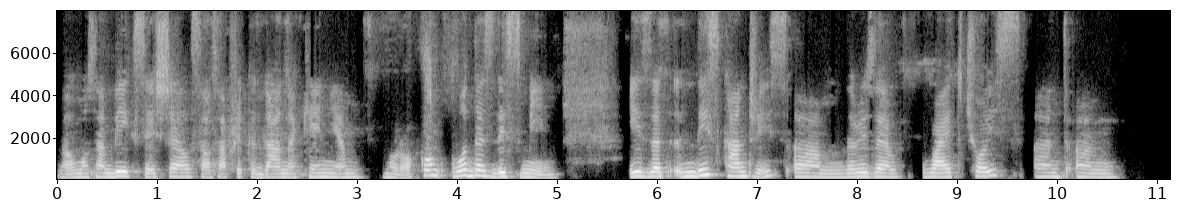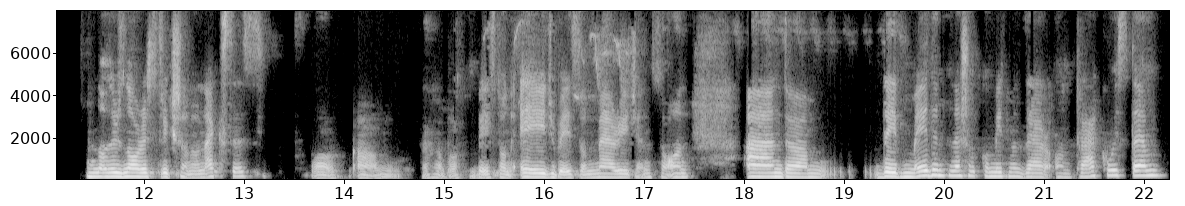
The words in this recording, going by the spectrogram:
well, Mozambique, Seychelles, South Africa, Ghana, Kenya, Morocco. What does this mean? Is that in these countries, um, there is a wide choice and um, no, there's no restriction on access or, um, for example, based on age, based on marriage and so on. And um, they've made international commitments, they're on track with them.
